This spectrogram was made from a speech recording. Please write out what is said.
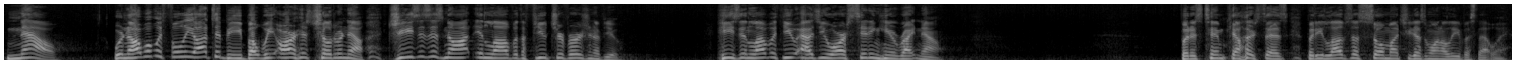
now. We're not what we fully ought to be, but we are His children now. Jesus is not in love with a future version of you, He's in love with you as you are sitting here right now. But as Tim Keller says, but He loves us so much, He doesn't want to leave us that way.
